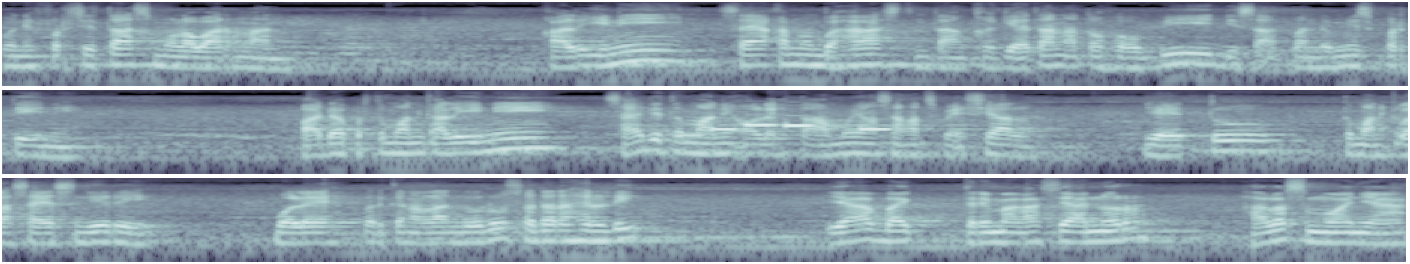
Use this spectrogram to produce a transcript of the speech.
Universitas Mula Warman. Kali ini saya akan membahas tentang kegiatan atau hobi di saat pandemi seperti ini. Pada pertemuan kali ini, saya ditemani oleh tamu yang sangat spesial, yaitu teman kelas saya sendiri. Boleh perkenalan dulu, Saudara Heldi? Ya, baik. Terima kasih Anur. Halo semuanya.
